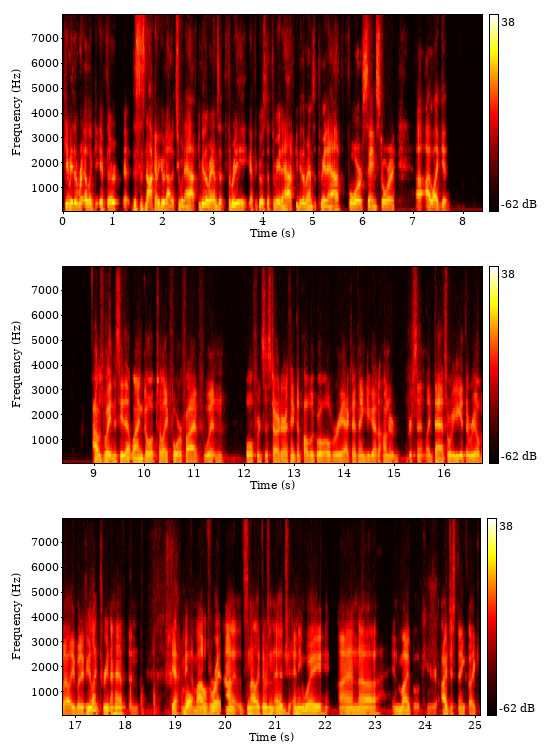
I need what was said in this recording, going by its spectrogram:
give me the like if they're this is not going to go down to two and a half. Give me the Rams at three. If it goes to three and a half, give me the Rams at three and a half. For same story. Uh, I like it. I was waiting to see that line go up to like four or five when Wolford's the starter. I think the public will overreact. I think you got hundred percent. Like that's where you get the real value. But if you like three and a half, then yeah, I mean well, the model's right on it. It's not like there's an edge anyway on uh, in my book here. I just think like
